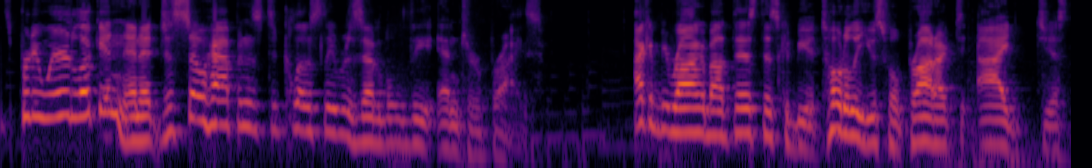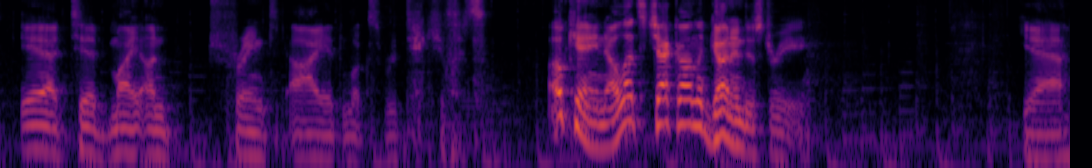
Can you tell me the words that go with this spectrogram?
It's pretty weird looking, and it just so happens to closely resemble the Enterprise. I could be wrong about this. This could be a totally useful product. I just, yeah, to my untrained eye, it looks ridiculous. Okay, now let's check on the gun industry. Yeah.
